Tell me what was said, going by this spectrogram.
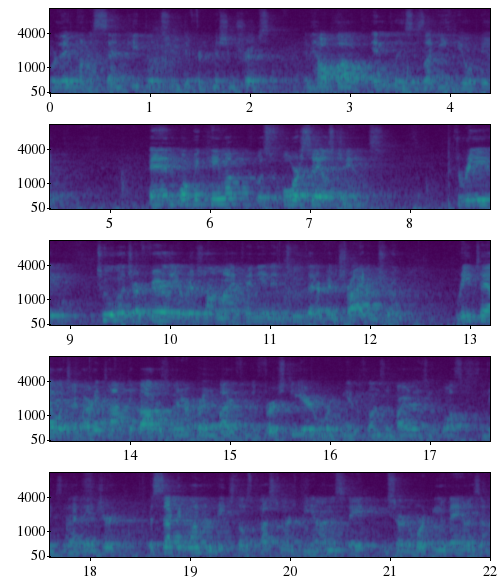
or they want to send people to different mission trips and help out in places like Ethiopia. And what we came up with was four sales channels. Three, two of which are fairly original in my opinion, and two that have been tried and true. Retail, which I've already talked about, has been our bread and butter for the first year, working at Lunds and Byerly's and Kowalski's and things of that nature. The second one, to reach those customers beyond the state, we started working with Amazon.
